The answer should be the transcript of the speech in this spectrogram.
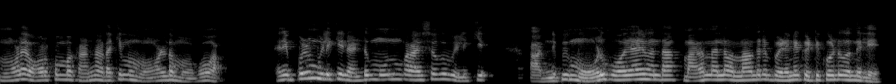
മോളെ ഓർക്കുമ്പോ കണ്ണടയ്ക്കുമ്പോ മോളുടെ മുഖവാ. ഞാൻ ഇപ്പോഴും വിളിക്കും രണ്ടും മൂന്നും പ്രാവശ്യമൊക്കെ വിളിക്കും. അന്നിപ്പോ മോൾ പോയാലും എന്താ മകൻ നല്ല ഒന്നാന്തരം തരം പെണ്ണിനെ കെട്ടിക്കൊണ്ട് വന്നില്ലേ?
